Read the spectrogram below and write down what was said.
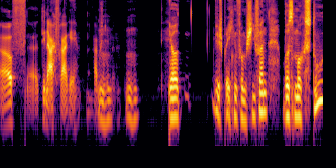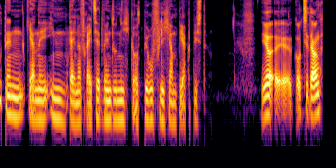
auf äh, die Nachfrage abstimmen. Mhm. Mhm. Ja, wir sprechen vom Skifahren. Was machst du denn gerne in deiner Freizeit, wenn du nicht gerade beruflich am Berg bist? Ja, äh, Gott sei Dank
